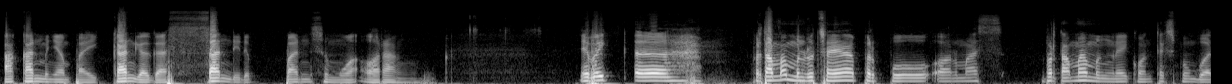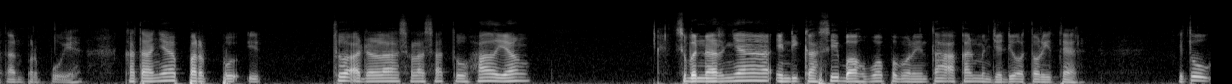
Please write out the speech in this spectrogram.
akan menyampaikan gagasan di depan semua orang. Ya baik, uh, pertama menurut saya Perpu Ormas pertama mengenai konteks pembuatan Perpu ya. Katanya Perpu itu itu adalah salah satu hal yang sebenarnya indikasi bahwa pemerintah akan menjadi otoriter. Itu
